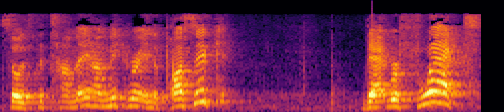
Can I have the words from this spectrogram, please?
So it's the Tameh HaMikra in the Pasik that reflect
